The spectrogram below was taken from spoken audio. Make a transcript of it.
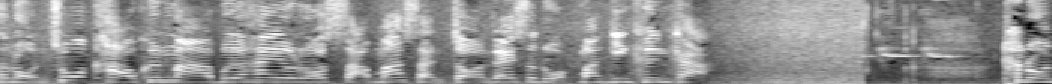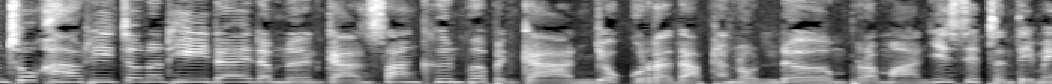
ถนนชั่วคราวขึ้นมา เพื่อให้รถสามารถสัญจรได้สะดวกมากยิ่งขึ้นค่ะ ถนนชั่วคราวที่เจ้าหน้าที่ได้ดำเนินการสร้างขึ้นเพื่อเป็นการยกระดับถนนเดิมประมาณ 20 เซนติเม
